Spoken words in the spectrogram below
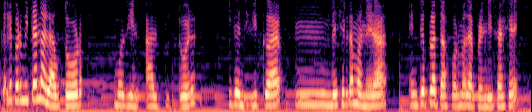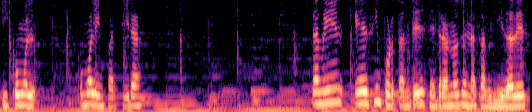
que le permitan al autor, más bien al tutor, identificar mm, de cierta manera en qué plataforma de aprendizaje y cómo, cómo le impartirá. También es importante centrarnos en las habilidades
